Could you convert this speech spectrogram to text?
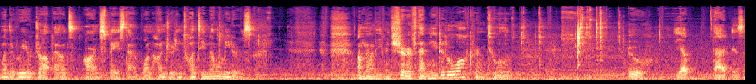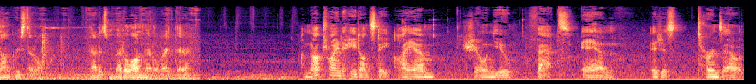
when the rear dropouts aren't spaced at 120 millimeters. I'm not even sure if that needed a lock ring tool. Ooh, yep, that is not greased at all. That is metal on metal right there. I'm not trying to hate on state. I am showing you facts and it just turns out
